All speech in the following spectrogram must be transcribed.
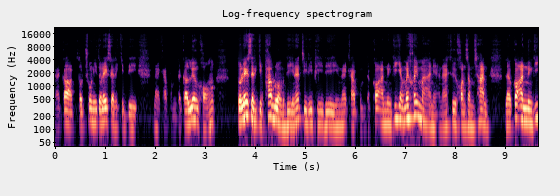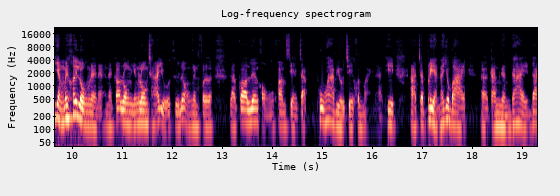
นะก็ตัวช่วงนี้ตัวเลขเศรษฐกิจดีนะครับผมแต่ก็เรื่องของตัวเลขเศรษฐกิจภาพรวมดีนะ GDP ดีนะครับผมแต่ก็อันหนึงที่ยังไม่ค่อยมาเนี่ยนะคือ consumption แล้วก็อันหนึงที่ยังไม่ค่อยลงเลยนะนะก็ลงยังลงช้าอยู่ก็คือเรื่องของเงินเฟ้อแล้วก็เรื่องของความเสี่ยงจากผู้ว่า BOJ คนใหม่นะฮะที่อาจจะเปลี่ยนนโยบายการเงินได้ได้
